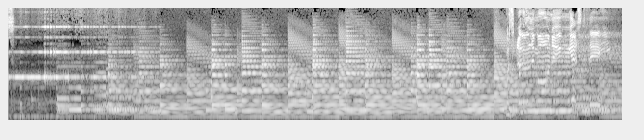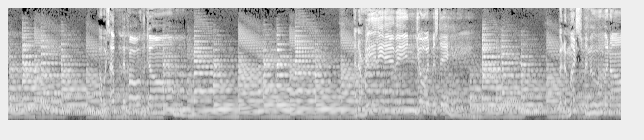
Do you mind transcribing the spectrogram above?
Was an early morning yesterday. I was up before the dawn. And I really have enjoyed my stay. But I must be moving on.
